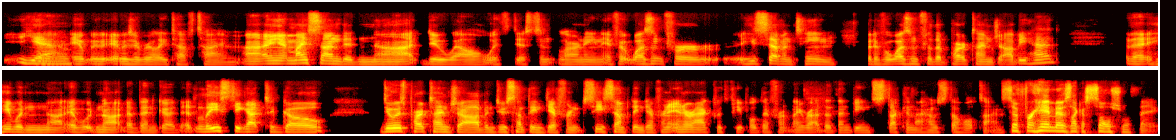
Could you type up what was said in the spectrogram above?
yeah it, it was a really tough time. Uh, i mean my son did not do well with distant learning. If it wasn't for he's 17 but if it wasn't for the part-time job he had that he would not it would not have been good. At least he got to go do his part-time job and do something different see something different interact with people differently rather than being stuck in the house the whole time so for him it was like a social thing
